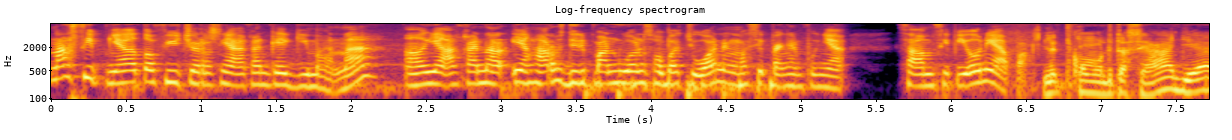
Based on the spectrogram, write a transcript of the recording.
nasibnya atau futuresnya akan kayak gimana uh, yang akan yang harus jadi panduan sobat cuan yang masih pengen punya saham CPO nih apa? Lihat komoditasnya aja.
